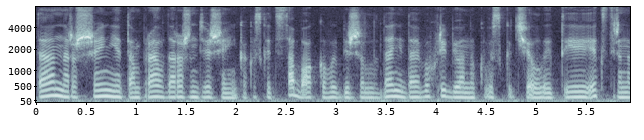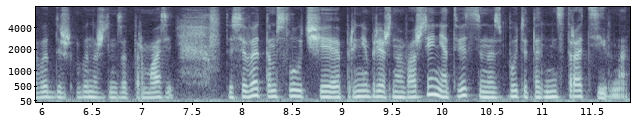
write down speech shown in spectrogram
да, нарушение там, правил дорожного движения, как вы сказать, собака выбежала, да, не дай бог ребенок выскочил, и ты экстренно вынужден затормозить. То есть в этом случае при небрежном вождении ответственность будет административная.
